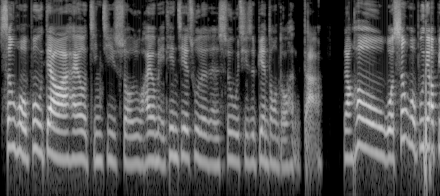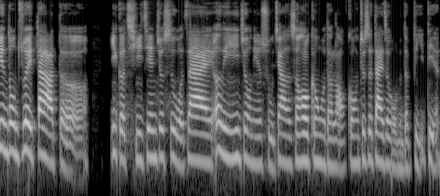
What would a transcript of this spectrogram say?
生活步调啊，还有经济收入，还有每天接触的人事物，其实变动都很大。然后我生活步调变动最大的。一个期间，就是我在二零一九年暑假的时候，跟我的老公就是带着我们的笔电，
